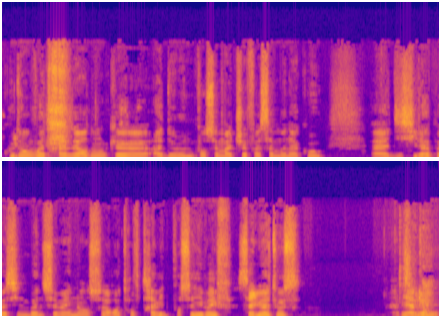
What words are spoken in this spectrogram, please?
coup d'envoi 13h donc à Delaune pour ce match face à Monaco. D'ici là, passez une bonne semaine, on se retrouve très vite pour ce débrief. Salut à tous. À bientôt.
